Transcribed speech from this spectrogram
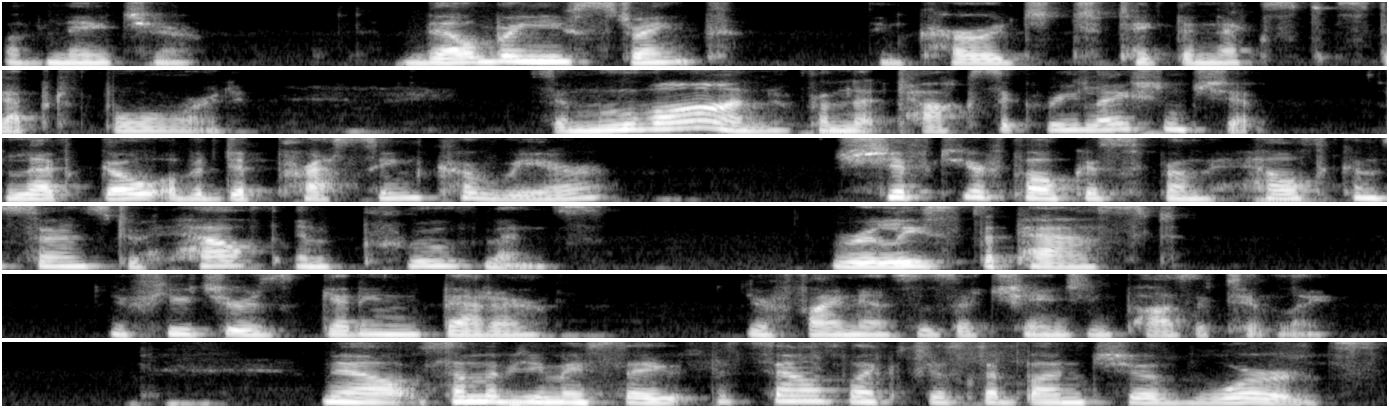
of nature. They'll bring you strength and courage to take the next step forward. So move on from that toxic relationship. Let go of a depressing career. Shift your focus from health concerns to health improvements. Release the past. Your future is getting better. Your finances are changing positively. Now, some of you may say, that sounds like just a bunch of words.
